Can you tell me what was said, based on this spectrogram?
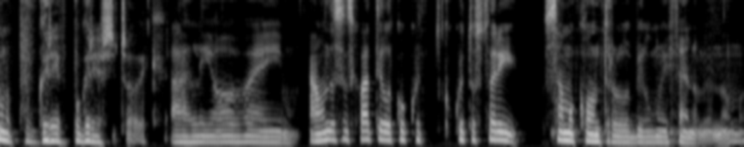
ono, pogre, pogreši čovek. Ali, ovaj, a onda sam shvatila koliko, koliko je to stvari samo kontrolabilno i fenomenalno.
